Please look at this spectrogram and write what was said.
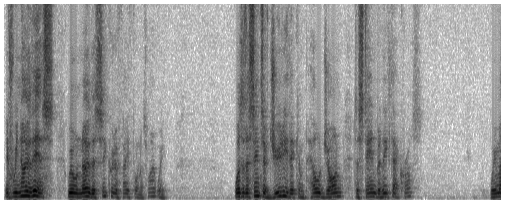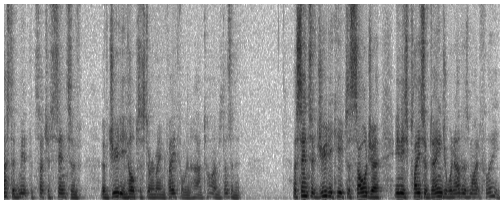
If we know this, we will know the secret of faithfulness, won't we? Was it a sense of duty that compelled John to stand beneath that cross? We must admit that such a sense of, of duty helps us to remain faithful in hard times, doesn't it? A sense of duty keeps a soldier in his place of danger when others might flee.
